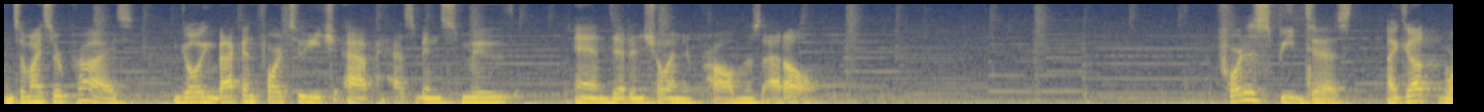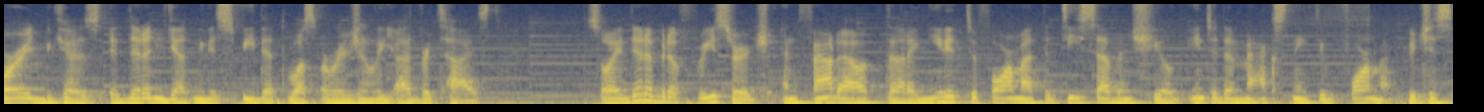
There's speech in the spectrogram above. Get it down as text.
And to my surprise, going back and forth to each app has been smooth and didn't show any problems at all. For the speed test, I got worried because it didn't get me the speed that was originally advertised. So I did a bit of research and found out that I needed to format the T7 Shield into the Mac's native format, which is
